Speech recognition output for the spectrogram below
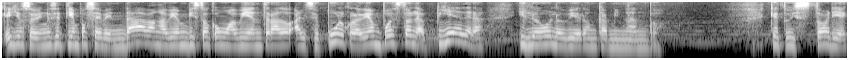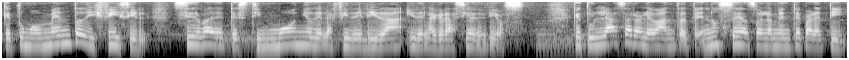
ellos en ese tiempo se vendaban, habían visto cómo había entrado al sepulcro, habían puesto la piedra y luego lo vieron caminando que tu historia, que tu momento difícil sirva de testimonio de la fidelidad y de la gracia de Dios. Que tu Lázaro levántate no sea solamente para ti,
